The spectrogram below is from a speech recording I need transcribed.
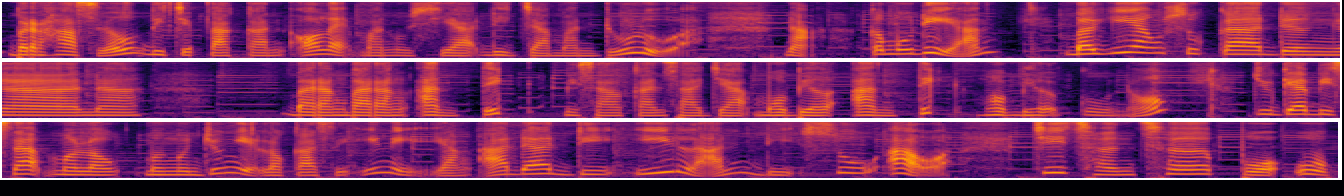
berhasil diciptakan oleh manusia di zaman dulu. Nah, kemudian bagi yang suka dengan uh, barang-barang antik, misalkan saja mobil antik, mobil kuno, juga bisa mengunjungi lokasi ini yang ada di Ilan di Suau.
